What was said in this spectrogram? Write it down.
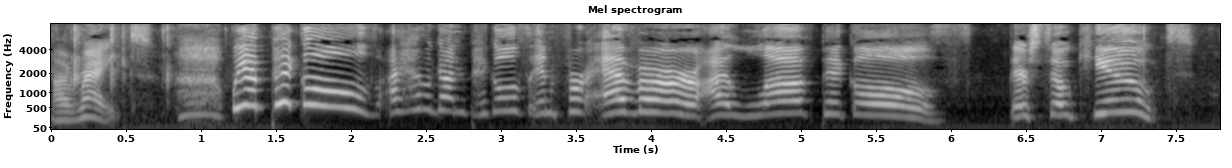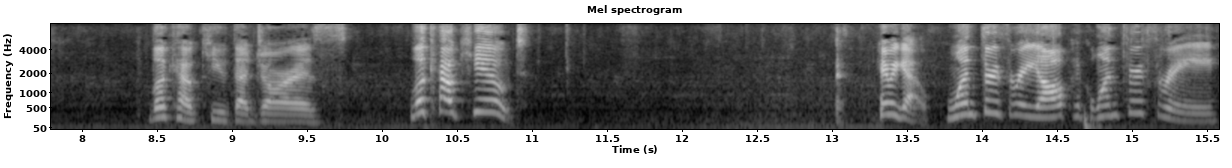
All right. We have pickles. I haven't gotten pickles in forever. I love pickles. They're so cute. Look how cute that jar is. Look how cute. Here we go. One through three, y'all. Pick one through three.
